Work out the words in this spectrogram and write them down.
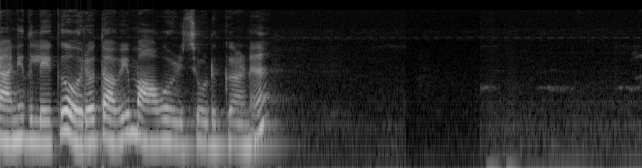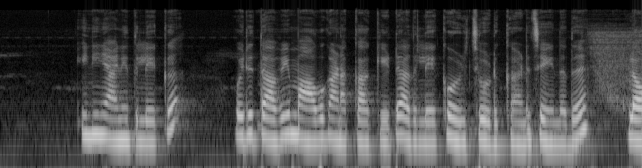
ഞാൻ ഇതിലേക്ക് ഓരോ തവി മാവ് ഒഴിച്ചു കൊടുക്കുകയാണ്. ഇനി ഞാനിതിലേക്ക് ഒരു തവി മാവ് കണക്കാക്കിയിട്ട് അതിലേക്ക് ഒഴിച്ചു കൊടുക്കുകയാണ് ചെയ്യുന്നത്. ലോ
